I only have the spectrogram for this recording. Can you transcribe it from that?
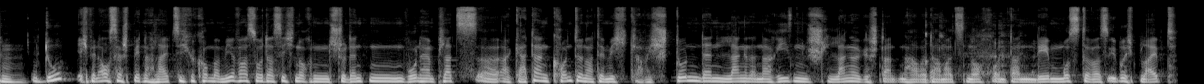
Und du? Ich bin auch sehr spät nach Leipzig gekommen. Bei mir war es so, dass ich noch einen Studentenwohnheimplatz äh, ergattern konnte, nachdem ich, glaube ich, stundenlang in einer riesen Schlange gestanden habe damals noch und dann nehmen musste, was übrig bleibt.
